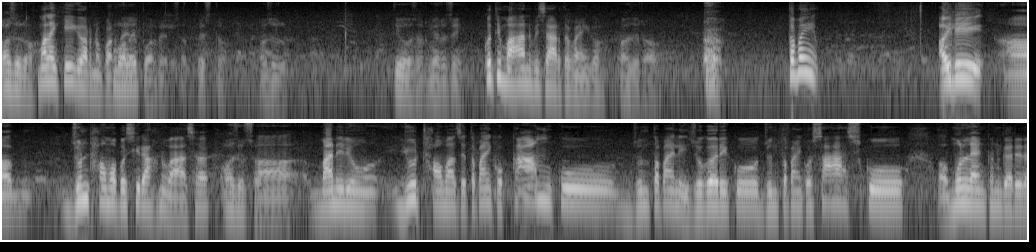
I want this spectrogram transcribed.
हजुर। मलाई केही गर्नु पर्दैन। मलाई पर्दैन सर त्यस्तो। हजुर। त्यो हो सर मेरो चाहिँ। कति महान विचार तपाईँको। हजुर। तपाईँ अहिले जुन ठाउँमा बसिराख्नु भएको छ हजुर मानिलिउँ यो ठाउँमा चाहिँ तपाईँको कामको जुन तपाईँले हिजो गरेको जुन तपाईँको साहसको मूल्याङ्कन गरेर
